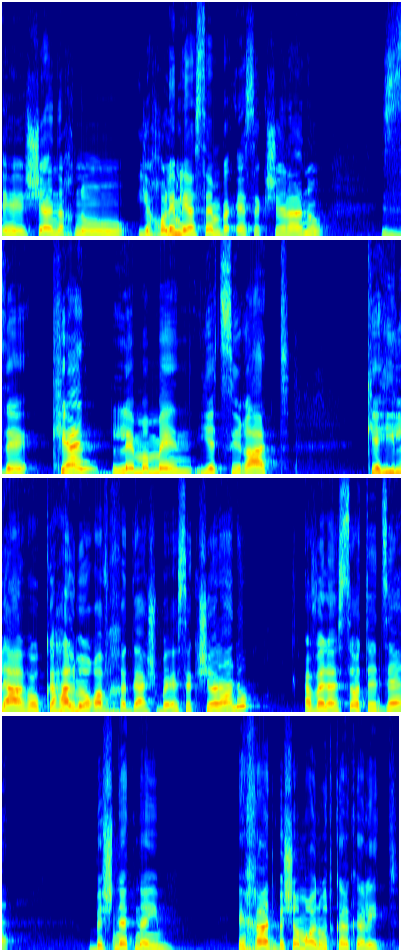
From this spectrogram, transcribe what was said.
אה, שאנחנו יכולים ליישם בעסק שלנו זה כן לממן יצירת קהילה או קהל מעורב חדש בעסק שלנו, אבל לעשות את זה בשני תנאים. אחד, בשמרנות כלכלית.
